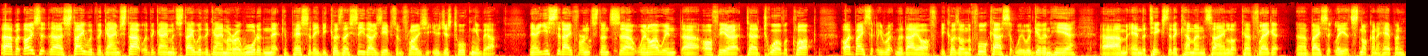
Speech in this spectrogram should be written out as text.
Uh, but those that uh, stay with the game, start with the game, and stay with the game are rewarded in that capacity because they see those ebbs and flows that you're just talking about. Now, yesterday, for instance, uh, when I went uh, off here at uh, 12 o'clock, I'd basically written the day off because on the forecast that we were given here um, and the text that had come in saying, look, uh, flag it, basically, it's not going to happen.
